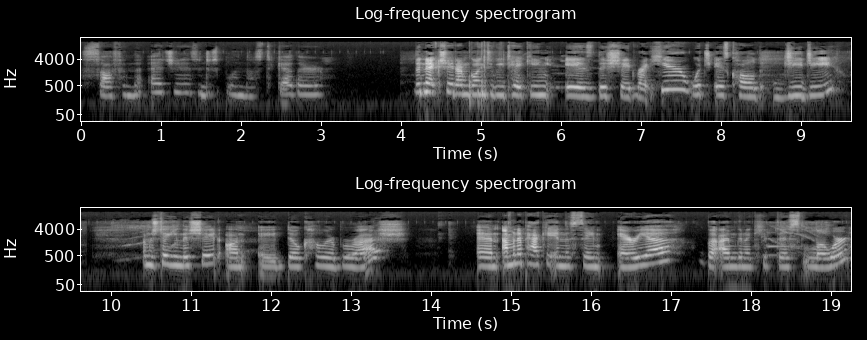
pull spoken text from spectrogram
soften the edges and just blend those together. The next shade I'm going to be taking is this shade right here, which is called Gigi. I'm just taking this shade on a doe color brush. And I'm going to pack it in the same area, but I'm going to keep this lower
